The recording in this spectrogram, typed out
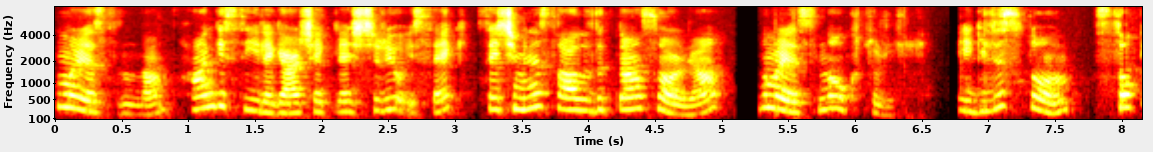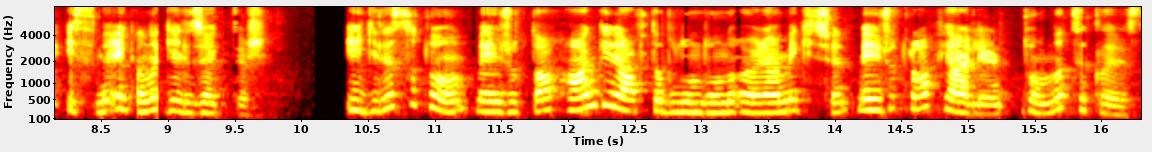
numarasından hangisiyle gerçekleştiriyor isek seçimini sağladıktan sonra numarasını okuturuz. İlgili stoğun stok ismi ekrana gelecektir. İlgili stoğun mevcutta hangi rafta bulunduğunu öğrenmek için mevcut raf yerlerinin butonuna tıklarız.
